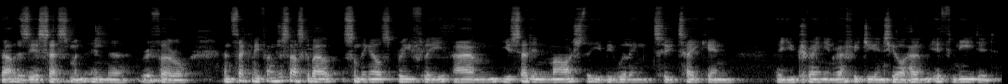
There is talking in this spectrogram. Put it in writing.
that was the assessment in the referral? And secondly, if I can just ask about something else briefly, um, you said in March that you'd be willing to take in a Ukrainian refugee into your home if needed.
